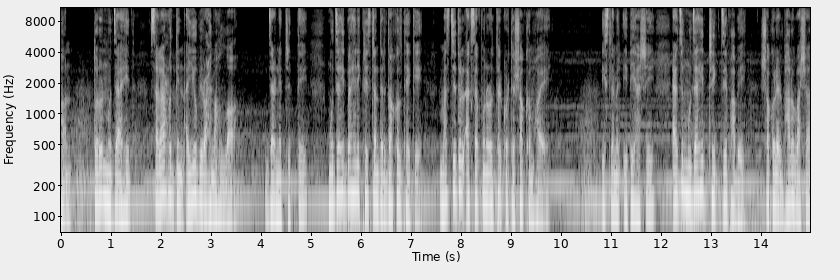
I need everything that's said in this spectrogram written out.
হন তরুণ মুজাহিদ সালাহুদ্দিন আইয়ুবি রহমাহুল্লাহ, যার নেতৃত্বে মুজাহিদ বাহিনী খ্রিস্টানদের দখল থেকে মসজিদুল আকসা পুনরুদ্ধার করতে সক্ষম হয়। ইসলামের ইতিহাসে একজন মুজাহিদ ঠিক যেভাবে সকলের ভালোবাসা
